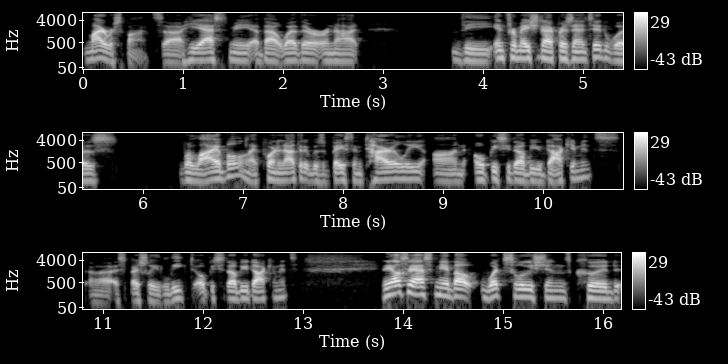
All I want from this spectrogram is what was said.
my response. Uh, he asked me about whether or not the information I presented was reliable, and I pointed out that it was based entirely on OPCW documents, uh, especially leaked OPCW documents. And he also asked me about what solutions could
